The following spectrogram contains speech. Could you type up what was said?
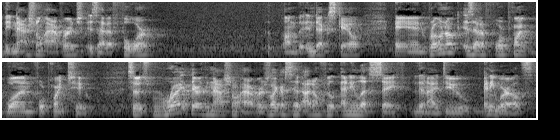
the national average is at a 4 on the index scale, and Roanoke is at a 4.1, 4.2. So it's right there at the national average. Like I said, I don't feel any less safe than I do anywhere else.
